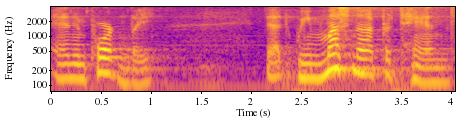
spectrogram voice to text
and importantly, that we must not pretend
